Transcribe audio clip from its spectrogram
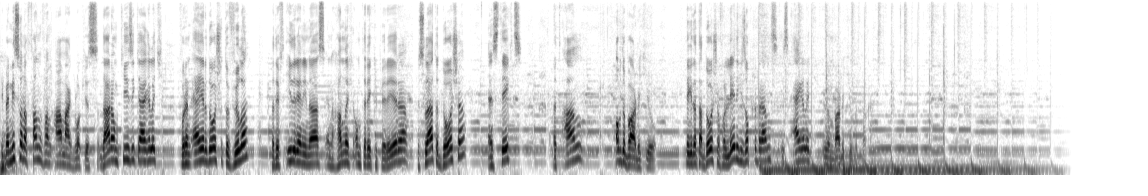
Ik ben niet zo'n fan van aanmaakblokjes. Daarom kies ik eigenlijk voor een eierdoosje te vullen. Dat heeft iedereen in huis en handig om te recupereren. Je sluit het doosje en steekt het aan op de barbecue. Tegen dat dat doosje volledig is opgebrand, is eigenlijk uw barbecue vertrokken.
